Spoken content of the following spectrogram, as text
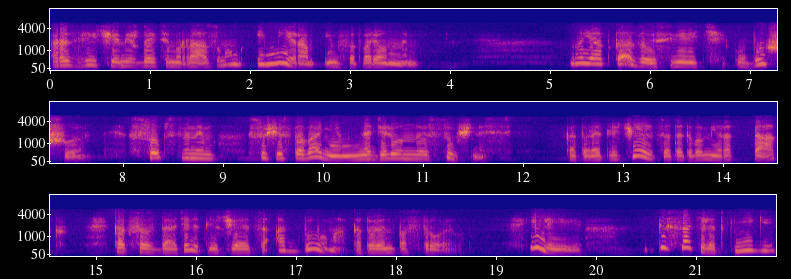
различия между этим разумом и миром им сотворенным. Но я отказываюсь верить в высшую, собственным существованием наделенную сущность, которая отличается от этого мира так, как Создатель отличается от дома, который он построил, или писатель от книги,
